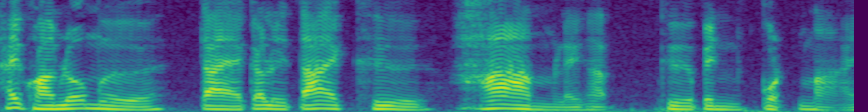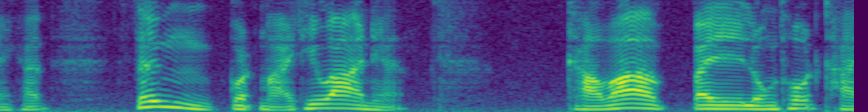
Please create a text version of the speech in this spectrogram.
ให้ความร่วมมือแต่เกาหลีใต้คือห้ามเลยครับ คือเป็นกฎหมายครับ ซึ่งกฎหมายที่ว่าเนี่ยถามว่าไปลงโทษใคร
